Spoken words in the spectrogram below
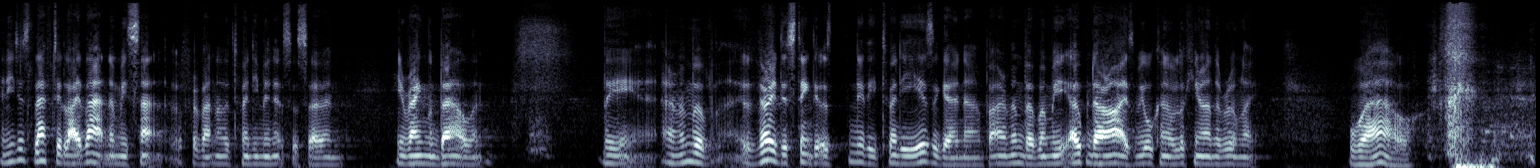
and he just left it like that. And then we sat for about another 20 minutes or so, and he rang the bell. And the, I remember it was very distinct. It was nearly 20 years ago now, but I remember when we opened our eyes, and we all kind of looking around the room like, wow,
